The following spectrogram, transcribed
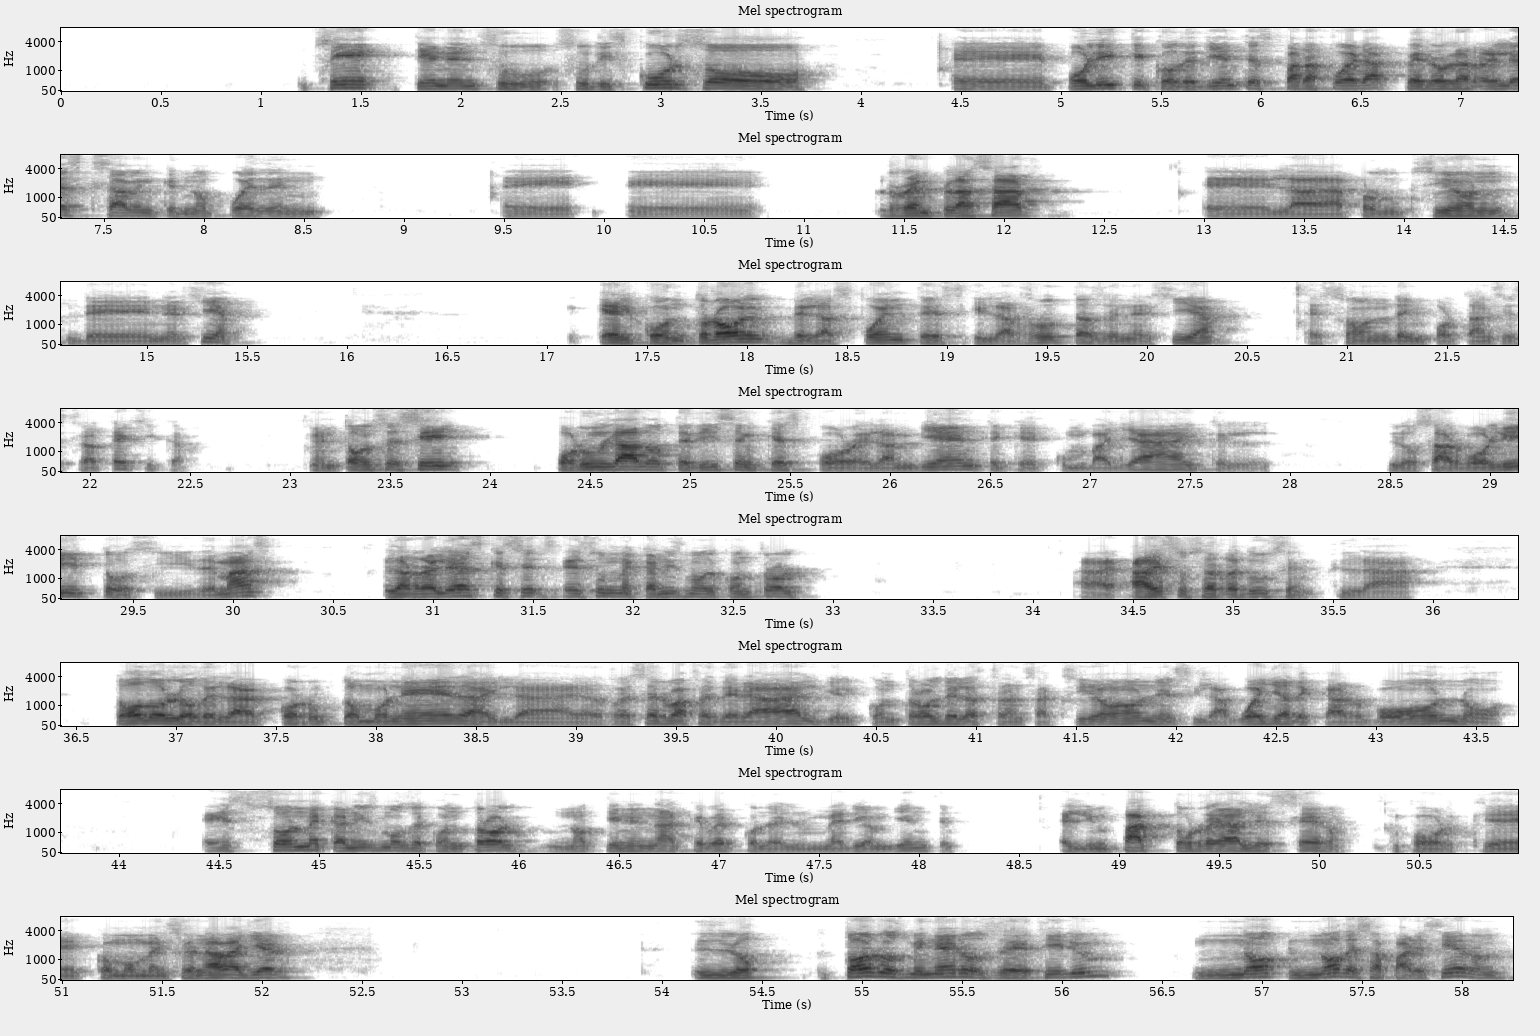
sí, tienen su, discurso eh, político de dientes para afuera, pero la realidad es que saben que no pueden eh, eh, reemplazar la producción de energía. El control de las fuentes y las rutas de energía son de importancia estratégica. Entonces, sí, por un lado te dicen que es por el ambiente, que Cumbayá y que los arbolitos y demás. La realidad es que es, un mecanismo de control. A, eso se reduce. La, todo lo de la corruptomoneda y la Reserva Federal y el control de las transacciones y la huella de carbono son mecanismos de control, no tienen nada que ver con el medio ambiente. El impacto real es cero, porque como mencionaba ayer, todos los mineros de Ethereum no, no desaparecieron,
